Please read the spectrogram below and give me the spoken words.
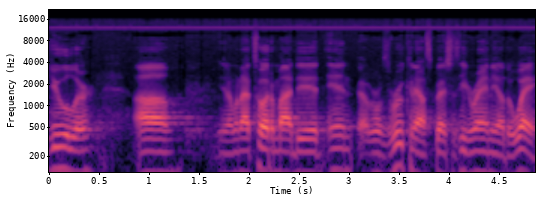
Bueller. Uh, you know, when I told him I did, in, uh, was root canal specialist, he ran the other way.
